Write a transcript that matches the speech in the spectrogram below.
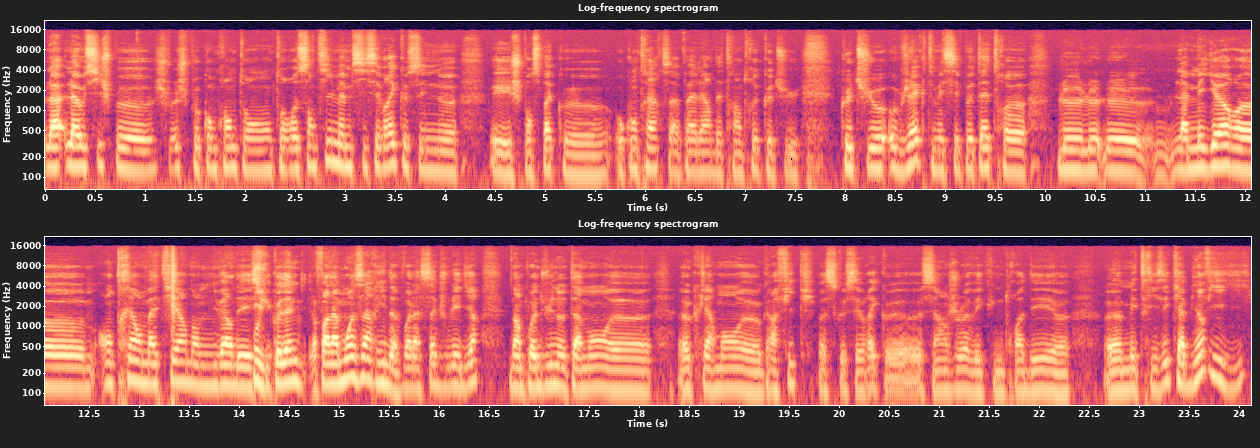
là, là aussi, je peux, je, peux comprendre ton, ton, ressenti, même si c'est vrai que c'est une. Et je pense pas que, au contraire, ça n'a pas l'air d'être un truc que tu, que tu objectes, mais c'est peut-être euh, le, le, la meilleure euh, entrée en matière dans l'univers des oui. Suikoden, enfin la moins aride, voilà, ça que je voulais dire, d'un point de vue notamment euh, clairement graphique, parce que c'est vrai que c'est un jeu avec une 3D euh, maîtrisé, qui a bien vieilli,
